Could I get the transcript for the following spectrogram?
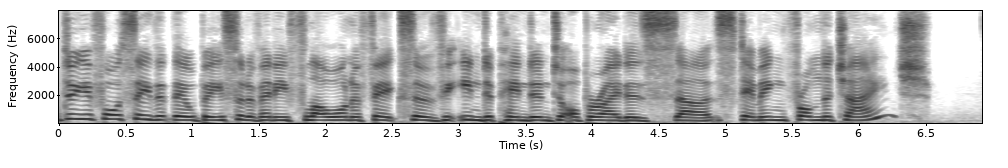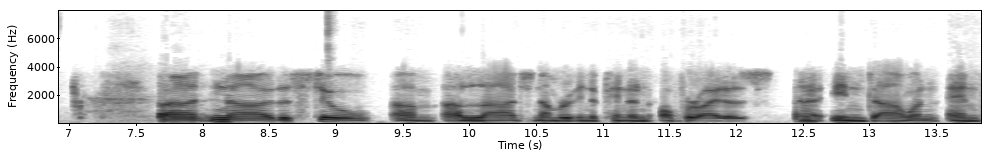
Do you foresee that there'll be sort of any flow-on effects of independent operators uh, stemming from the change? Uh, no, there's still um, a large number of independent operators uh, in Darwin, and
